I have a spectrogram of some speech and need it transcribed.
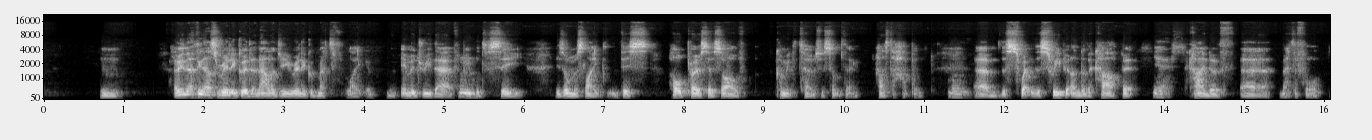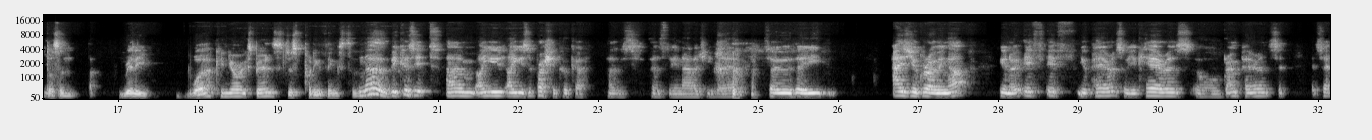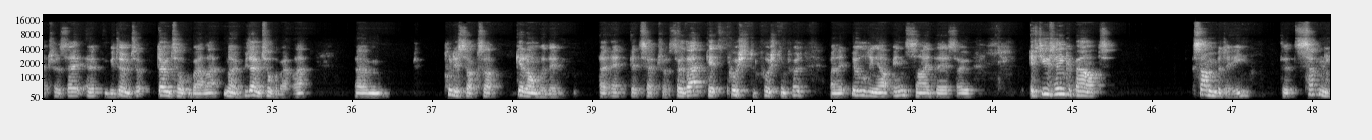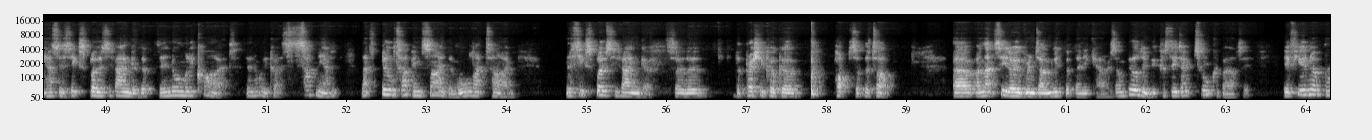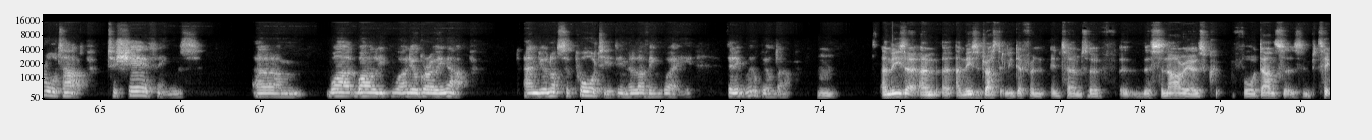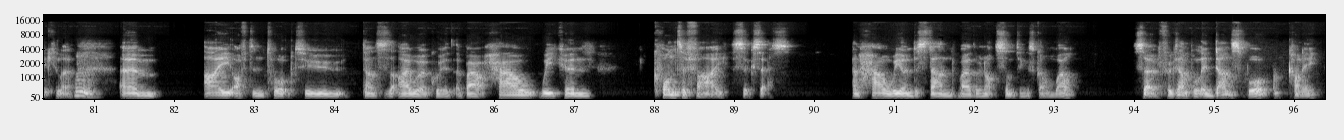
I mean, I think that's a really good analogy, really good metaphor, like imagery there for Mm. people to see. Is almost like this whole process of coming to terms with something has to happen. Um, the sweat, the sweep it under the carpet Yes. kind of uh, metaphor Yeah. doesn't really work in your experience. Just putting things to the No, because it. Um, I use I use a pressure cooker as as the analogy there. so the as you're growing up, you know, if if your parents or your carers or grandparents, etc., say uh, we don't talk, don't talk about that. No, we don't talk about that. Um, pull your socks up, get on with it. Uh, etc. So that gets pushed and pushed and pushed, and it building up inside there. So if you think about somebody that suddenly has this explosive anger that they're normally quiet, they're normally quiet, suddenly that's built up inside them all that time. This explosive anger. So the the pressure cooker pops at the top. Um, and that's it over and done with, but then it carries on building because they don't talk about it. If you're not brought up to share things um, while, while, while you're growing up and you're not supported in a loving way, then it will build up. Hmm. And these are um, and these are drastically different in terms of uh, the scenarios for dancers in particular. Hmm. Um, I often talk to dancers that I work with about how we can quantify success and how we understand whether or not something's gone well. So, for example, in dance sport, Connie,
